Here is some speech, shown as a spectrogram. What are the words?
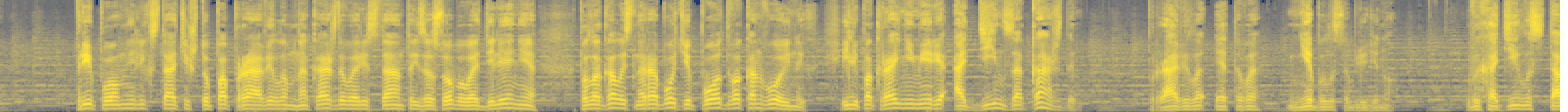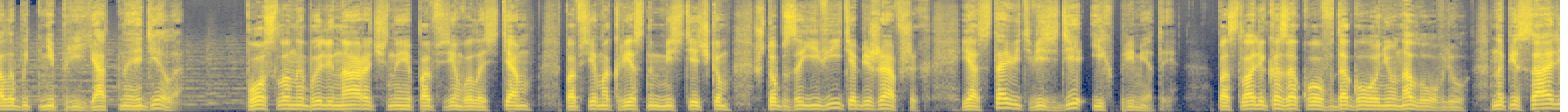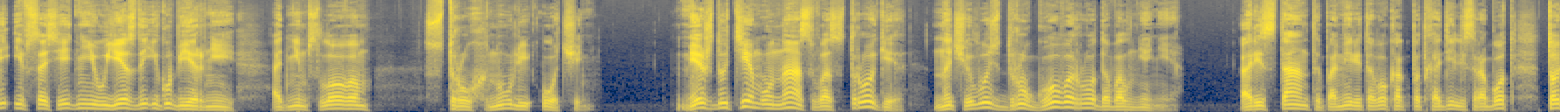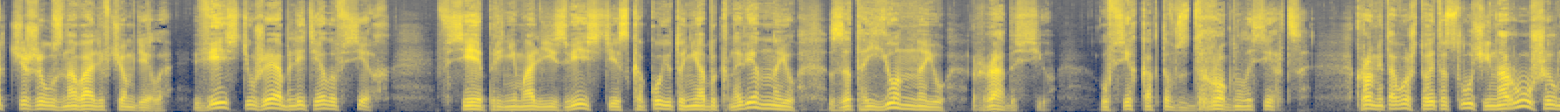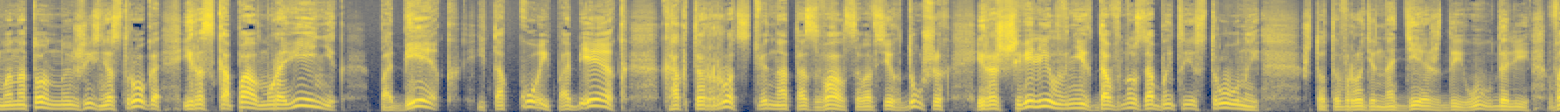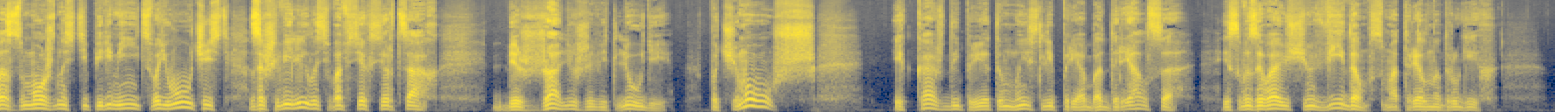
Припомнили, кстати, что по правилам на каждого арестанта из особого отделения полагалось на работе по два конвойных, или, по крайней мере, один за каждым. Правило этого не было соблюдено выходило, стало быть, неприятное дело. Посланы были нарочные по всем властям, по всем окрестным местечкам, чтобы заявить обижавших и оставить везде их приметы. Послали казаков в догоню, на ловлю, написали и в соседние уезды и губернии. Одним словом, струхнули очень. Между тем у нас в Остроге началось другого рода волнение — Арестанты, по мере того, как подходили с работ, тотчас же узнавали, в чем дело. Весть уже облетела всех. Все принимали известие с какой-то необыкновенную, затаенную радостью. У всех как-то вздрогнуло сердце. Кроме того, что этот случай нарушил монотонную жизнь Острога и раскопал муравейник, побег и такой побег как-то родственно отозвался во всех душах и расшевелил в них давно забытые струны, что-то вроде надежды, удали, возможности переменить свою участь зашевелилось во всех сердцах. Бежали же ведь люди. Почему ж? И каждый при этом мысли приободрялся и с вызывающим видом смотрел на других.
